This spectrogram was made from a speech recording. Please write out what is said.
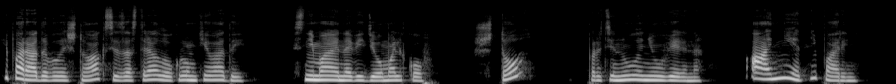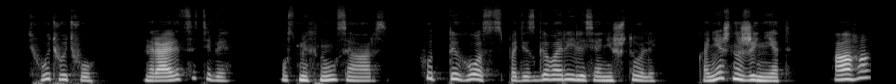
и порадовалась, что Акси застряла у кромки воды, снимая на видео мальков. «Что?» – протянула неуверенно. «А, нет, не парень. Тьфу-тьфу-тьфу. Нравится тебе?» – усмехнулся Арс. «Фу ты, господи, сговорились они, что ли?» «Конечно же нет». «Ага»,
